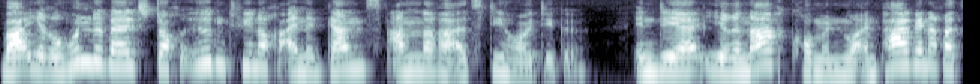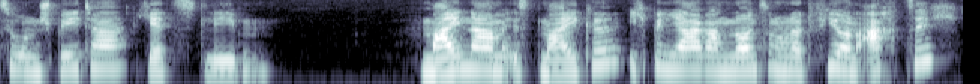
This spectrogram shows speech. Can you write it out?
war ihre Hundewelt doch irgendwie noch eine ganz andere als die heutige, in der ihre Nachkommen nur ein paar Generationen später jetzt leben. Mein Name ist Maike, ich bin Jahrgang 1984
